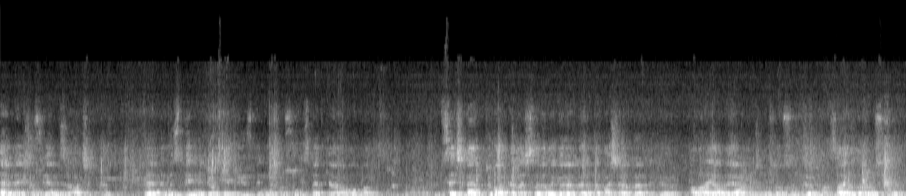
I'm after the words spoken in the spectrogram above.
her meclis üyemize açıktır. Derdimiz 1 milyon 700 bin nüfusun hizmetkarı olmaktır. Seçilen tüm arkadaşlara da görevlerinde başarılar diliyorum. Allah yar ve yardımcımız olsun diyorum. Saygılarımı sunuyorum.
